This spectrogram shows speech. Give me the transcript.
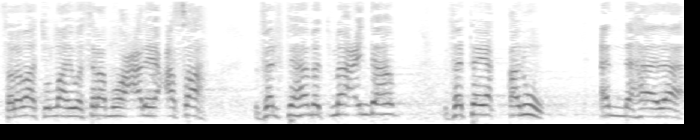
صلوات الله وسلامه عليه عصاه فالتهمت ما عندهم فتيقنوا أن هذا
